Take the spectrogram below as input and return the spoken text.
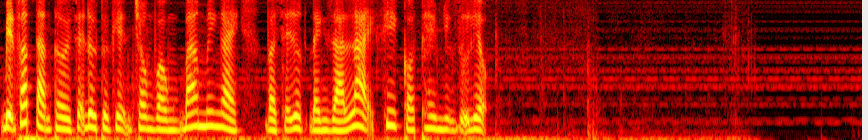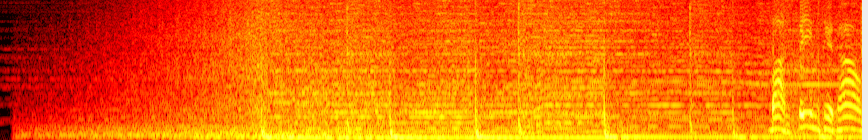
Biện pháp tạm thời sẽ được thực hiện trong vòng 30 ngày và sẽ được đánh giá lại khi có thêm những dữ liệu. Bản tin thể thao.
